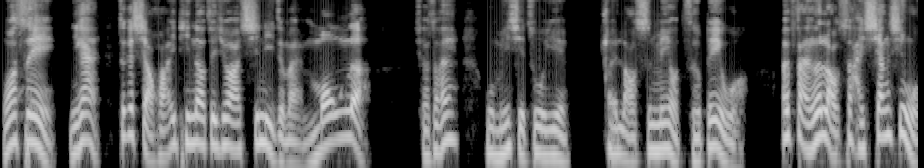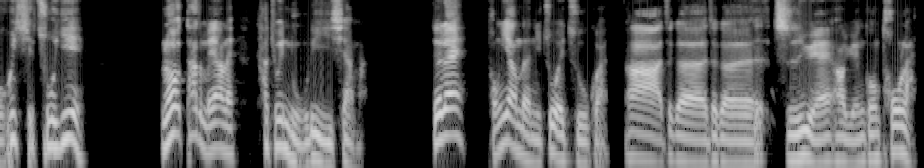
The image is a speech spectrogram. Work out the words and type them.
哇塞，你看这个小华一听到这句话，心里怎么懵了？小说：“哎，我没写作业，哎，老师没有责备我而反而老师还相信我会写作业，然后他怎么样呢？他就会努力一下嘛，对不对？同样的，你作为主管啊，这个这个职员啊，员工偷懒，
